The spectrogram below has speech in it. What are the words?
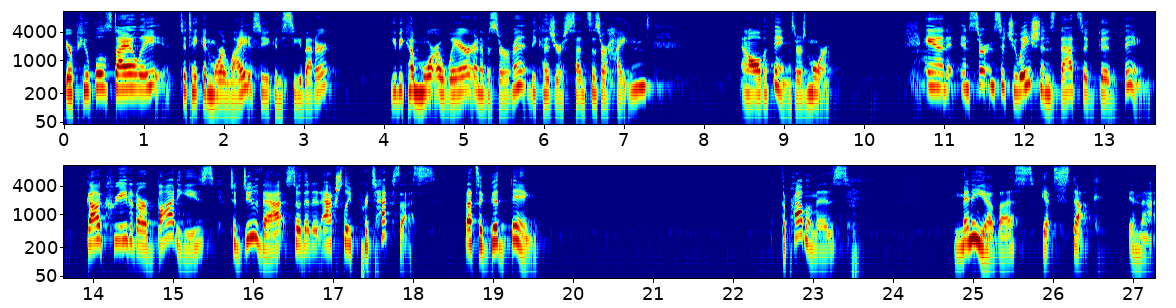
Your pupils dilate to take in more light so you can see better. You become more aware and observant because your senses are heightened, and all the things. There's more. And in certain situations, that's a good thing. God created our bodies to do that so that it actually protects us. That's a good thing. The problem is, many of us get stuck in that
